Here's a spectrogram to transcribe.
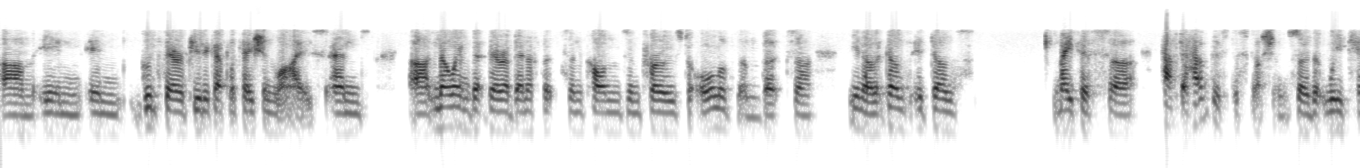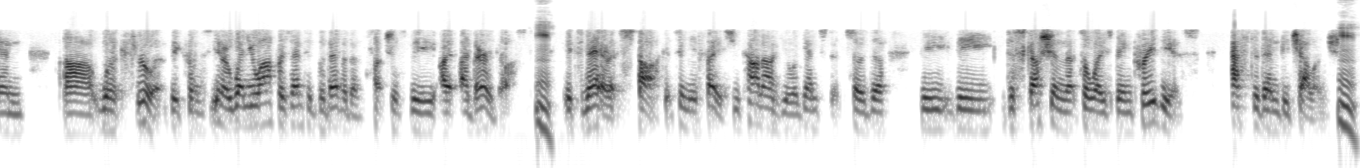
um, in in good therapeutic application lies, and uh, knowing that there are benefits and cons and pros to all of them, but uh, you know, it does it does make us uh, have to have this discussion so that we can uh, work through it. Because you know, when you are presented with evidence such as the I- Iberogast, mm. it's there, it's stark, it's in your face. You can't argue against it. So the the the discussion that's always been previous has to then be challenged. Mm.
